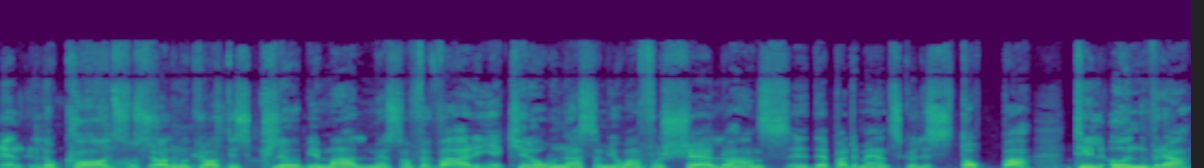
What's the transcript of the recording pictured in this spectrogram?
en lokal socialdemokratisk klubb i Malmö som för varje krona som Johan Forsell och hans eh, departement skulle stoppa till UNRWA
